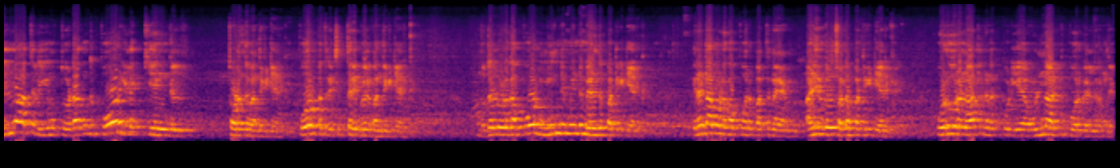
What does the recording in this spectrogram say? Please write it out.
எல்லாத்துலேயும் தொடர்ந்து போர் இலக்கியங்கள் தொடர்ந்து வந்துக்கிட்டே இருக்கு. போர் பற்றிய சித்தரிப்புகள் வந்துக்கிட்டே இருக்கு. முதல் உலக போர் மீண்டும் மீண்டும் எழுதப்பட்டுக்கிட்டே இருக்கு. இரண்டாம் உலக போர் பற்றின அழிவுகள் சொல்லப்பட்டுக்கிட்டே இருக்கு. ஒரு ஒரு நாட்டில் நடக்கக்கூடிய உள்நாட்டு போர்கள் இருந்து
